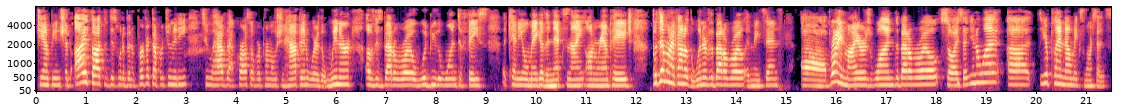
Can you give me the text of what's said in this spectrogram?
championship. I thought that this would have been a perfect opportunity to have that crossover promotion happen where the winner of this battle royal would be the one to face Kenny Omega the next night on Rampage. But then when I found out the winner of the battle royal, it made sense uh, Brian Myers won the battle royal, so I said, you know what, uh, your plan now makes more sense,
